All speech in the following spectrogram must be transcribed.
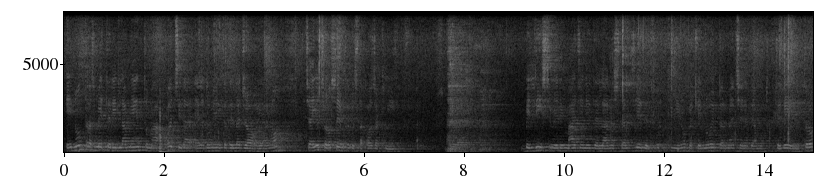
e, non trasmettere il lamento, ma oggi è la domenica della gioia, no? Cioè io ce l'ho sempre questa cosa qui. Eh, bellissime le immagini della nostalgia e del fortino perché noi per me ce le abbiamo tutte dentro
